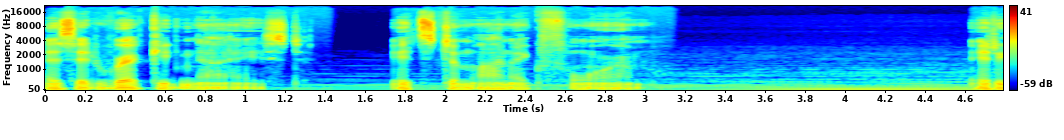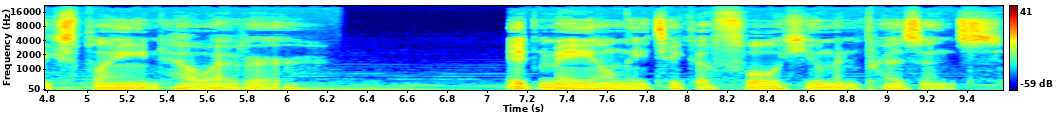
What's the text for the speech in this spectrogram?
as it recognized its demonic form. It explained, however, it may only take a full human presence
